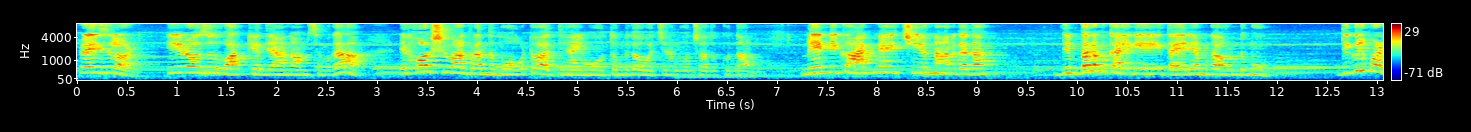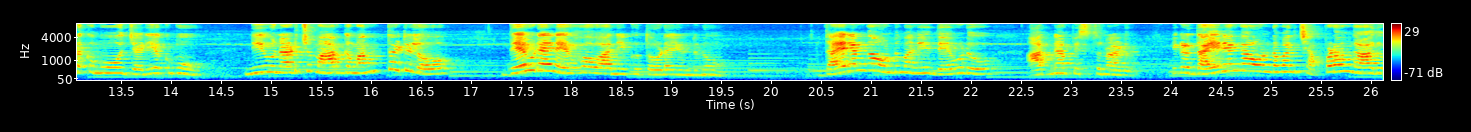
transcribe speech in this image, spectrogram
ప్రైజ్ లాడ్ ఈరోజు వాక్య ధ్యానాంశముగా యహోశివా గ్రంథము ఒకటో అధ్యాయము తొమ్మిదో వచనము చదువుకుందాం. నేను నీకు ఆజ్ఞ ఇచ్చి ఉన్నాను కదా నిబ్బరం కలిగి ధైర్యంగా ఉండుము. దిగులు పడకము జడియకము. నీవు నడుచు మార్గం అంతటిలో దేవుడైన యహోవా నీకు తోడై ఉండును ధైర్యంగా ఉండమని దేవుడు ఆజ్ఞాపిస్తున్నాడు. ఇక్కడ ధైర్యంగా ఉండమని చెప్పడం కాదు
